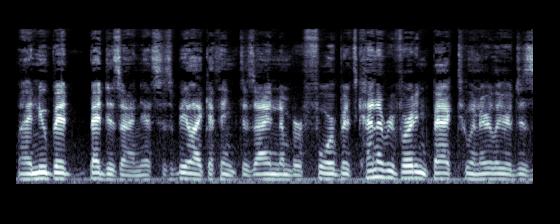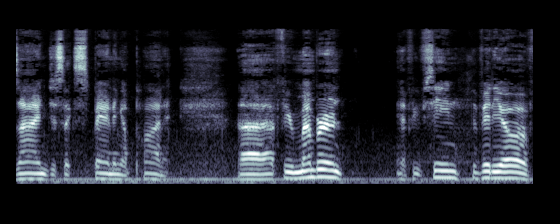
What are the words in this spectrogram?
my new bed, bed design. Yes, this will be like I think design number four, but it's kind of reverting back to an earlier design, just expanding upon it. Uh, if you remember, if you've seen the video of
